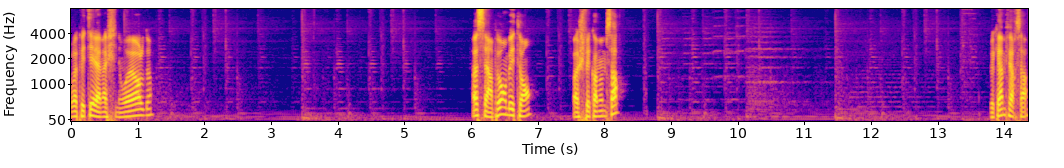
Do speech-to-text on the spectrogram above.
On va péter la Machine World. Ah, c'est un peu embêtant. Ah, je fais quand même ça? Vais quand même faire ça.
